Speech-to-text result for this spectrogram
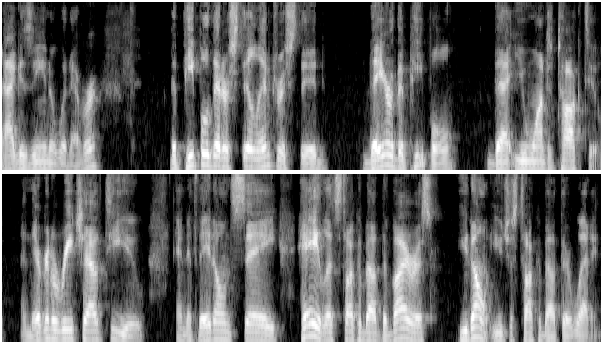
magazine or whatever, the people that are still interested, they are the people that you want to talk to, and they're going to reach out to you. And if they don't say, "Hey, let's talk about the virus," you don't. You just talk about their wedding.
